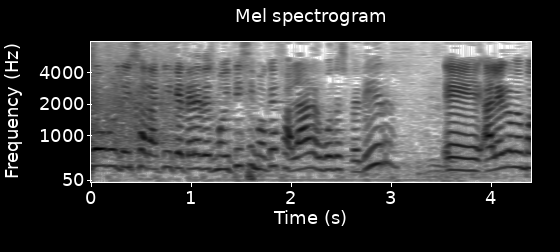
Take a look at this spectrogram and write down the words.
Vou vos deixar aquí que teredes moitísimo que falar, eu vou despedir. Eh, alégrome moito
